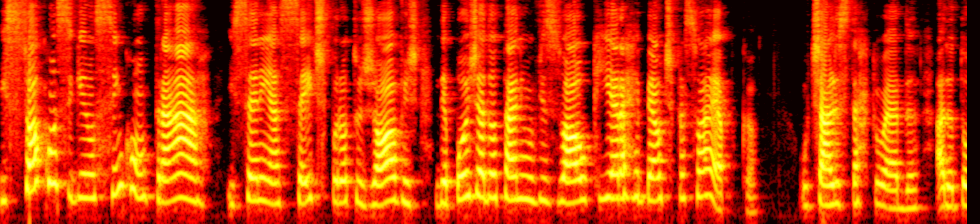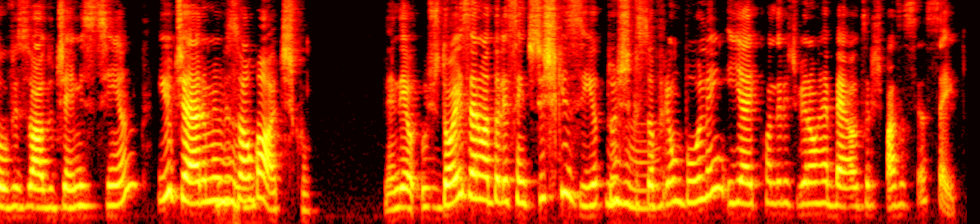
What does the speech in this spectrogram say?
e só conseguiram se encontrar e serem aceitos por outros jovens depois de adotarem um visual que era rebelde para sua época. O Charles Starkweather adotou o visual do James Dean e o Jeremy um Uhum. visual gótico. Entendeu? Os dois eram adolescentes esquisitos Uhum. que sofriam bullying e aí quando eles viram rebeldes, eles passam a ser aceitos.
